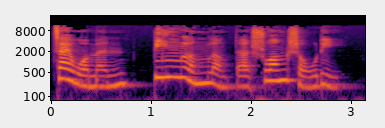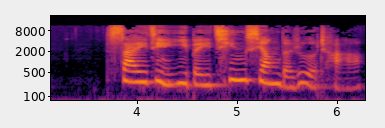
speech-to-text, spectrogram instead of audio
在我们冰冷冷的双手里塞进一杯清香的热茶。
